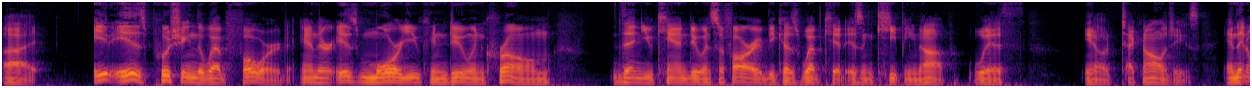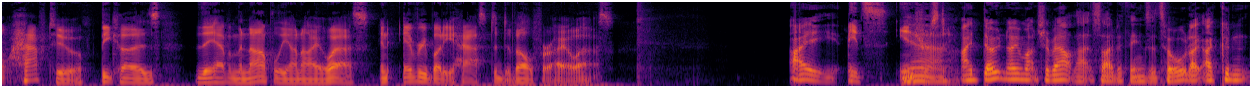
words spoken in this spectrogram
uh, it is pushing the web forward, and there is more you can do in Chrome than you can do in Safari because WebKit isn't keeping up with you know technologies, and they don't have to because they have a monopoly on iOS, and everybody has to develop for iOS. I It's interesting. Yeah, I don't know much about that side of things at all. Like I couldn't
